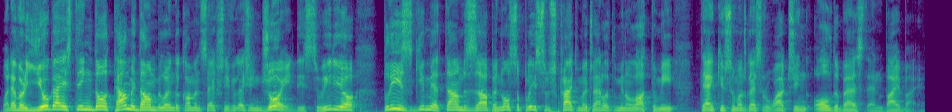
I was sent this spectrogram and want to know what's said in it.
Whatever you guys think though, tell me down below in the comment section. If you guys enjoyed this video, please give me a thumbs up and also please subscribe to my channel. It would mean a lot to me. Thank you so much guys for watching. All the best and bye bye.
